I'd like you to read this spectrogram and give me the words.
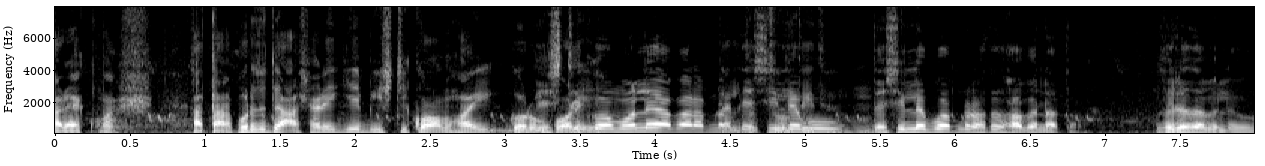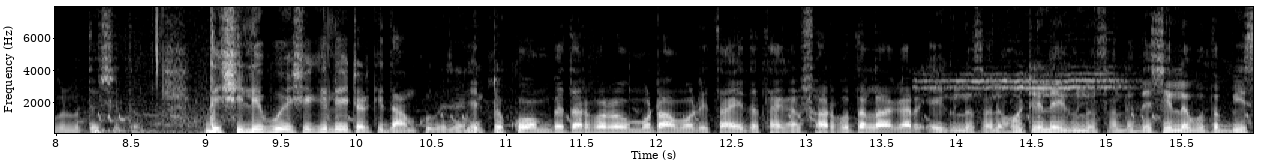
আর এক মাস। আর তারপরে যদি আষাঢ়ে গিয়ে বৃষ্টি কম হয় গরম বৃষ্টি পড়ে কম হলে আবার আপনার দেশি লেবু দেশি লেবু আপনার হয়তো হবে না তো। ঝরে যাবে লেবুগুলো দেশি দাম দেশি লেবু এসে গেলে এটার কি দাম কমে যায় একটু কমবে তারপরে মোটামুটি চাহিদা থাকে। কারণ সর্বতা লাগার এইগুলো চলে হোটেলে এগুলো চলে। দেশি লেবু তো বীজ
